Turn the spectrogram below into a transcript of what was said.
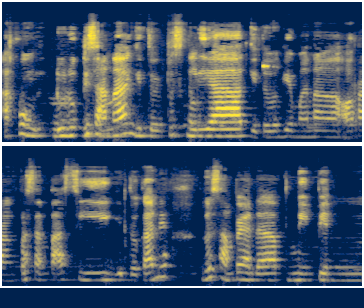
aku duduk di sana gitu terus ngeliat gitu gimana orang presentasi gitu kan ya. Terus sampai ada pemimpin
